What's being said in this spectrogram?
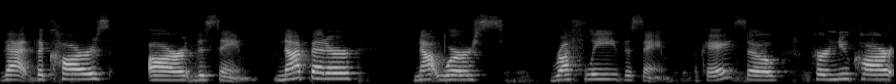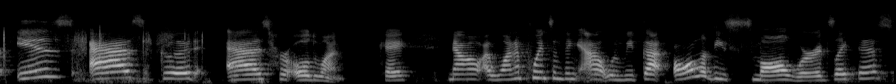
that the cars are the same, not better, not worse, roughly the same. Okay, so her new car is as good as her old one. Okay, now, I want to point something out when we've got all of these small words like this.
